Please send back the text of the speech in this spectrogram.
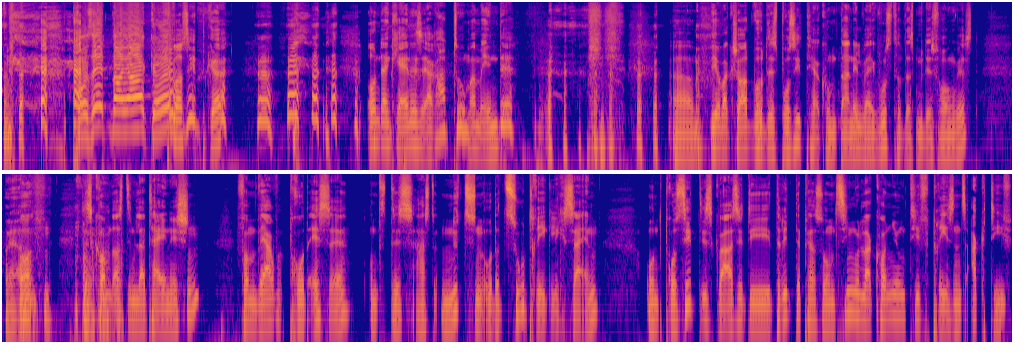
Prosit, naja, gell? Prosit, gell? Und ein kleines Erratum am Ende. ähm, ich habe auch geschaut, wo das Prosit herkommt, Daniel, weil ich gewusst habe, dass du mir das fragen wirst. Ja. Und das kommt aus dem Lateinischen vom Verb prodesse und das heißt nützen oder zuträglich sein. Und prosit ist quasi die dritte Person Singular Konjunktiv Präsens aktiv.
